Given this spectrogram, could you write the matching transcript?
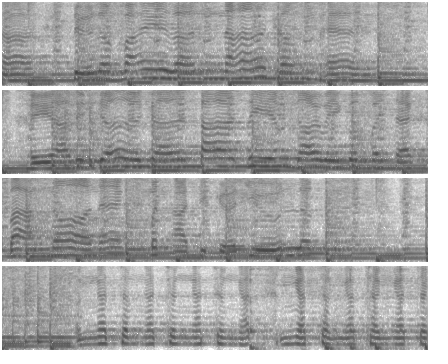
ทางดื้อละไปละนาคำ แพงอย่าลืมเด้อเกิดตาเสียมดอยไว้กบไปแจกบางนอแนงมันอาจสิเกิดอยู่ลึกงัดชะงัดชะงัดชะงัดงัดชะงัดชะงัดชะ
